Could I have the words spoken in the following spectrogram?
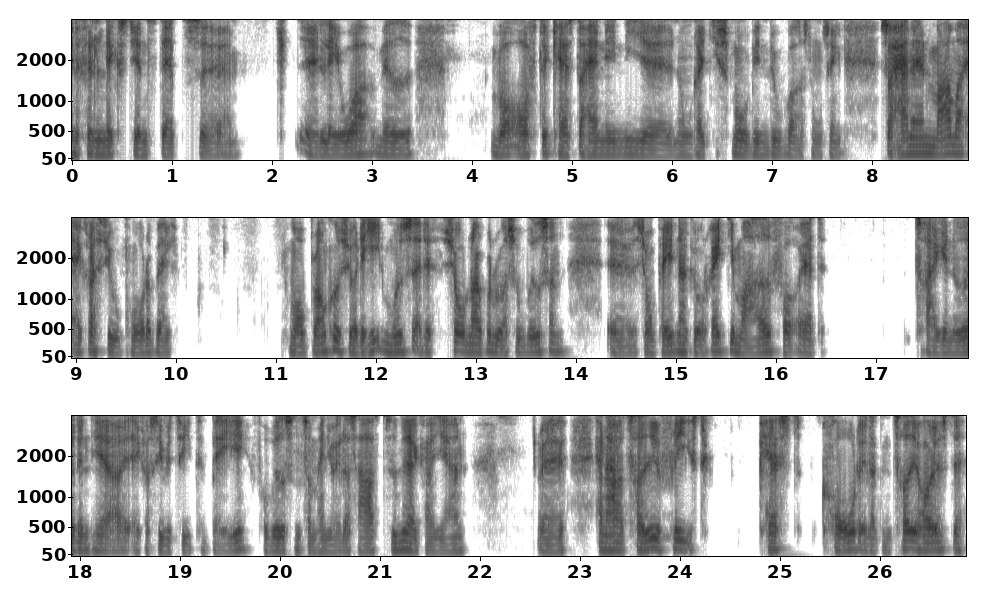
NFL Next Gen Stats øh, øh, laver med, hvor ofte kaster han ind i øh, nogle rigtig små vinduer og sådan nogle ting. Så han er en meget, meget aggressiv quarterback. Hvor Broncos jo er det helt modsatte. Sjovt nok med Russell Wilson. Øh, Sean Payton har gjort rigtig meget for at trække noget af den her aggressivitet tilbage fra Wilson, som han jo ellers har haft tidligere i karrieren. Øh, han har tredje flest kast kort, eller den tredje højeste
